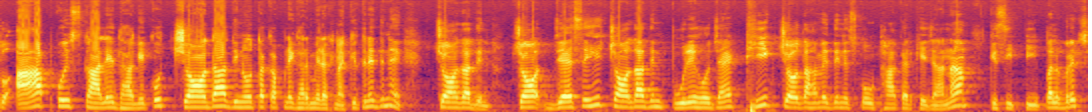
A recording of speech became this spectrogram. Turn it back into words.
तो आपको इस काले धागे को चौदह दिनों तक अपने घर में रखना कितने दिन है? चौदह दिन। चौ, जैसे ही चौदह दिन पूरे हो जाए, ठीक चौदहवें दिन इसको उठा करके जाना, किसी पीपल वृक्ष,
